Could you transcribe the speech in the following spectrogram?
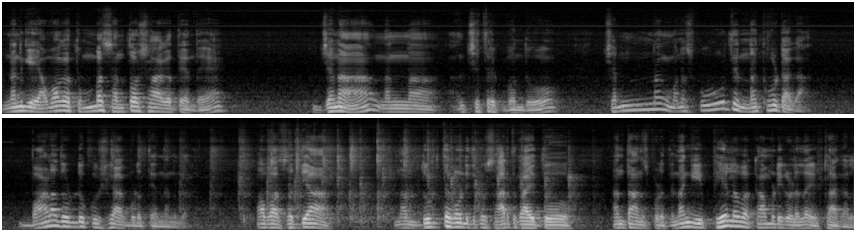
ನನಗೆ ಯಾವಾಗ ತುಂಬ ಸಂತೋಷ ಆಗುತ್ತೆ ಅಂದರೆ ಜನ ನನ್ನ ಚಿತ್ರಕ್ಕೆ ಬಂದು ಚೆನ್ನಾಗಿ ಮನಸ್ಫೂರ್ತಿ ನಕ್ಬಿಟ್ಟಾಗ ಭಾಳ ದೊಡ್ಡ ಖುಷಿ ಆಗ್ಬಿಡುತ್ತೆ ನನಗೆ. ಅವ ಸದ್ಯ ನಾನು ದುಡ್ಡು ತಗೊಂಡಿದ್ದಕ್ಕೂ ಸಾರ್ಥಕ ಆಯಿತು ಅಂತ ಅನಿಸ್ಬಿಡುತ್ತೆ. ನನಗೆ ಈ ಫೇಲವ ಕಾಮಿಡಿಗಳೆಲ್ಲ ಇಷ್ಟ ಆಗಲ್ಲ.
